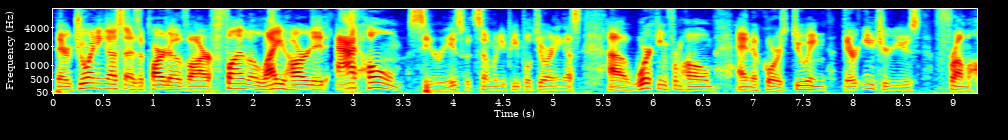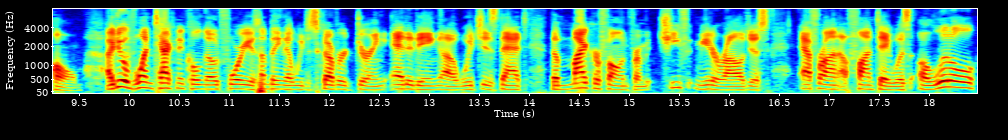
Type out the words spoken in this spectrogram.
They're joining us as a part of our fun, lighthearted, at-home series with so many people joining us, uh, working from home, and of course doing their interviews from home. I do have one technical note for you, something that we discovered during editing, uh, which is that the microphone from Chief Meteorologist Efren Afante was a little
